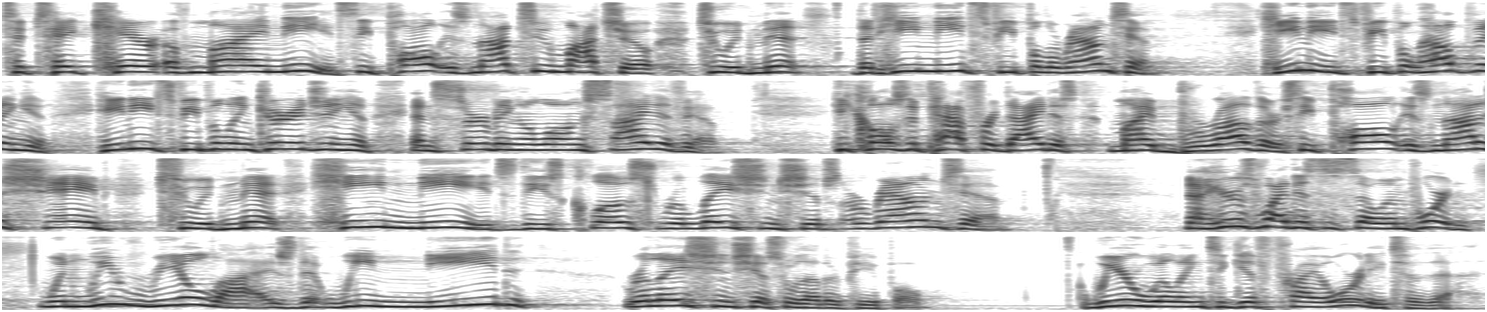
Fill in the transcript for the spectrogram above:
to take care of my needs. See, Paul is not too macho to admit that he needs people around him. He needs people helping him, he needs people encouraging him and serving alongside of him. He calls Epaphroditus my brother. See, Paul is not ashamed to admit he needs these close relationships around him. Now, here's why this is so important. When we realize that we need relationships with other people, we are willing to give priority to that.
